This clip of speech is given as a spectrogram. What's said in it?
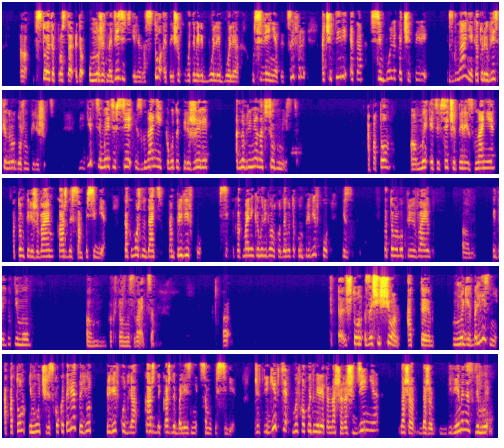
100 а, это просто это умножить на 10 или на 100, это еще в какой-то мере более-более усиление этой цифры. А 4 это символика 4 изгнания, которые еврейский народ должен пережить. В Египте мы эти все изгнания как будто пережили одновременно все вместе. А потом а, мы эти все четыре изгнания потом переживаем каждый сам по себе. Как можно дать там прививку, как маленькому ребенку дают такую прививку, из, в которой его прививают эм, и дают ему, эм, как это называется, э, э, что он защищен от э, многих болезней, а потом ему через сколько-то лет дают прививку для каждой, каждой болезни саму по себе. Значит, в Египте мы в какой-то мере это наше рождение, наша даже беременность, где мы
